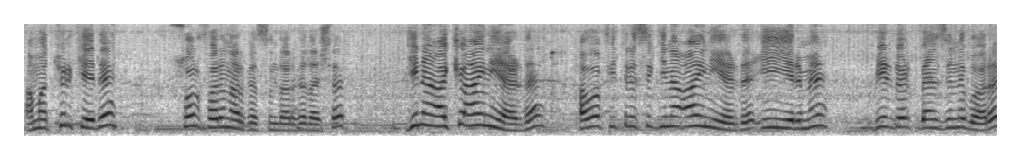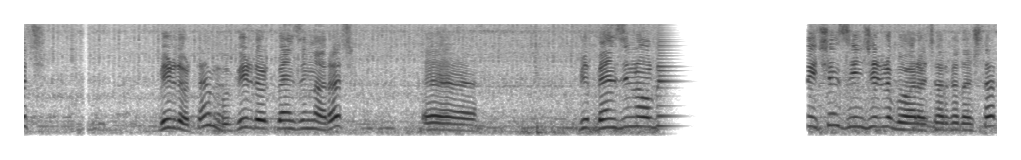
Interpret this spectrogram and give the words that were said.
Ama Türkiye'de sol farın arkasında arkadaşlar. Yine akü aynı yerde. Hava filtresi yine aynı yerde. i20 1.4 benzinli bu araç. 1.4 değil mi bu? 1.4 benzinli araç. Ee, bir benzinli olduğu için zincirli bu araç arkadaşlar.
